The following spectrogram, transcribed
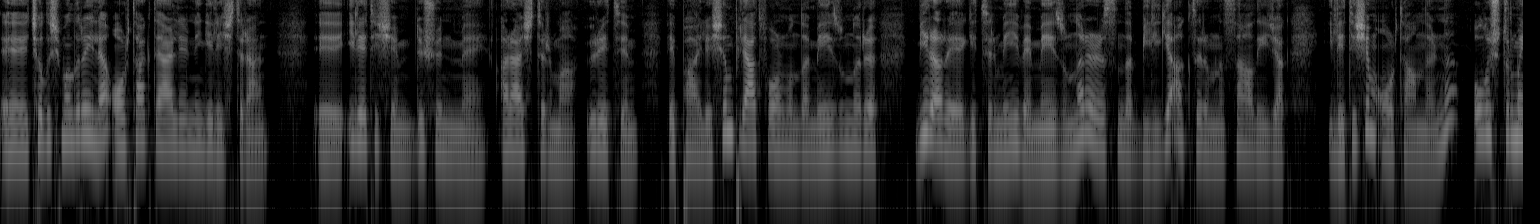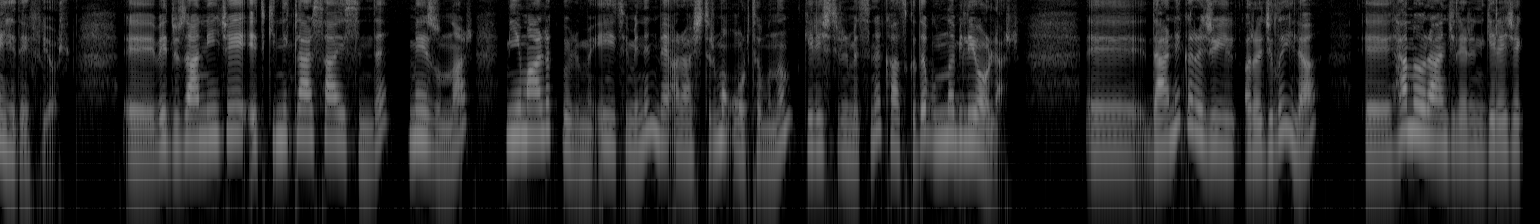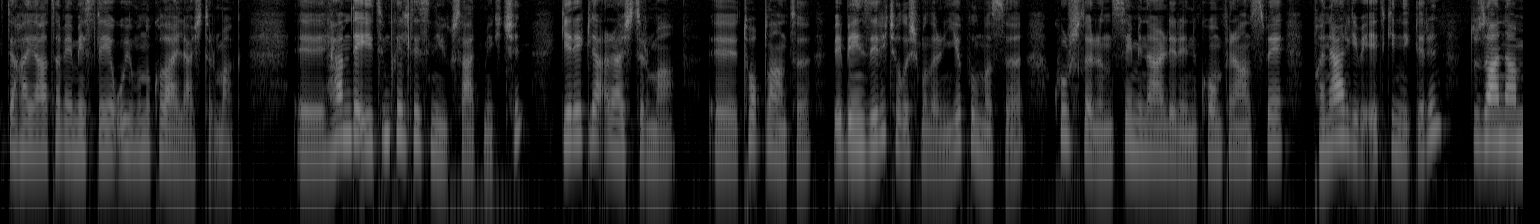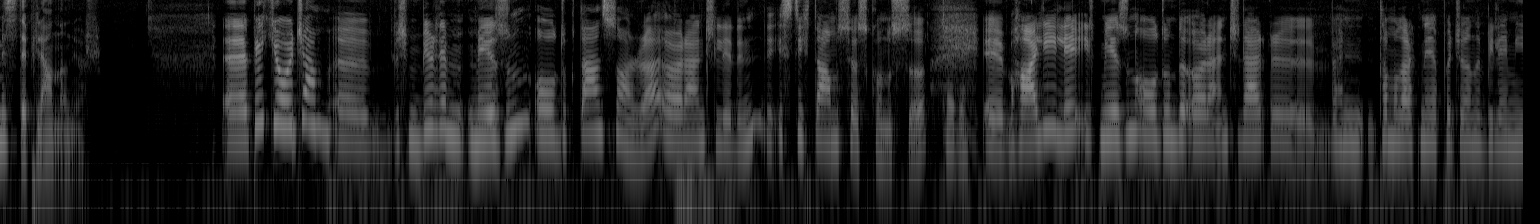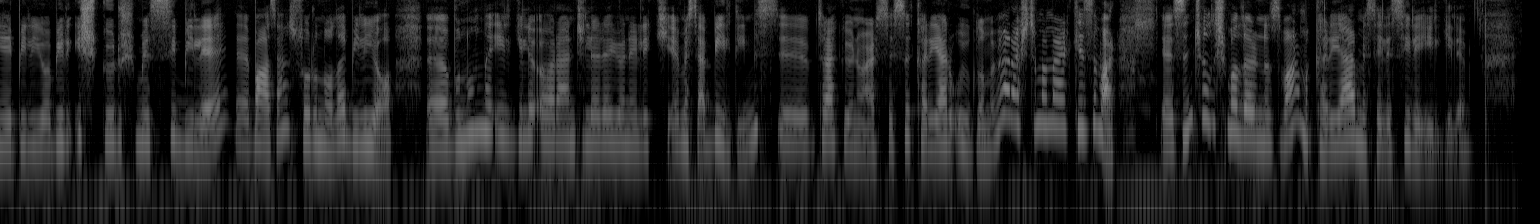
e, çalışmalarıyla ortak değerlerini geliştiren, e, iletişim, düşünme, araştırma, üretim ve paylaşım platformunda mezunları bir araya getirmeyi ve mezunlar arasında bilgi aktarımını sağlayacak iletişim ortamlarını oluşturmayı hedefliyor. E, ve düzenleyeceği etkinlikler sayesinde mezunlar mimarlık bölümü eğitiminin ve araştırma ortamının geliştirilmesine katkıda bulunabiliyorlar. E, dernek aracı, aracılığıyla e, hem öğrencilerin gelecekte hayata ve mesleğe uyumunu kolaylaştırmak, e, hem de eğitim kalitesini yükseltmek için gerekli araştırma, e, toplantı ve benzeri çalışmaların yapılması, kursların, seminerlerin, konferans ve panel gibi etkinliklerin düzenlenmesi de planlanıyor. Ee, peki hocam, e, şimdi bir de mezun olduktan sonra öğrencilerin istihdamı söz konusu. Tabii. E, haliyle ilk mezun olduğunda öğrenciler e, hani tam olarak ne yapacağını bilemeyebiliyor. Bir iş görüşmesi bile e, bazen sorun olabiliyor. E, bununla ilgili öğrencilere yönelik e, mesela bildiğimiz e, Trakya Üniversitesi Kariyer Uygulama ve Araştırma Merkezi var. E, sizin çalışmalarınız var mı kariyer meselesiyle ilgili?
